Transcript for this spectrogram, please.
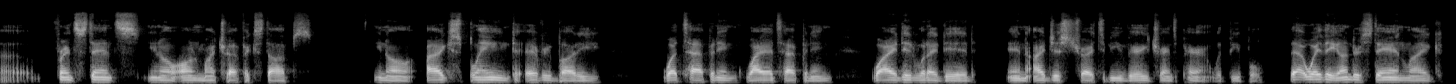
Uh, for instance, you know, on my traffic stops, you know, I explain to everybody what's happening, why it's happening, why I did what I did, and I just try to be very transparent with people. That way they understand like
